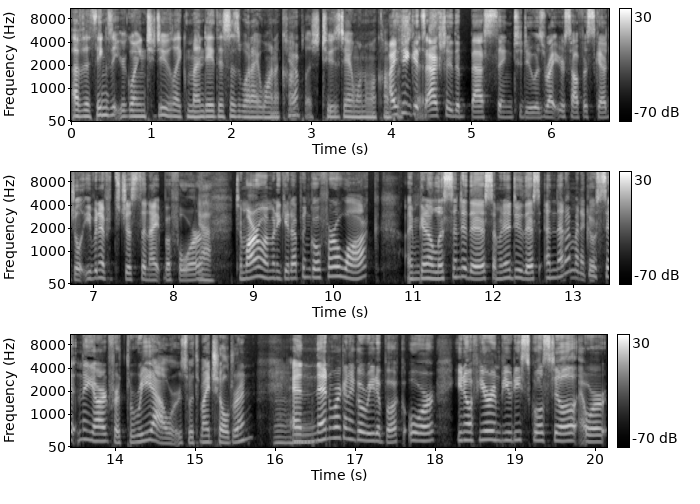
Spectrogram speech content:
of the things that you're going to do. Like Monday, this is what I want to accomplish. Tuesday, I want to accomplish. I think it's actually the best thing to do is write yourself a schedule, even if it's just the night before. Yeah. Tomorrow I'm going to get up and go for a walk. I'm going to listen to this. I'm going to do this. And then I'm going to go sit in the yard for three hours with my children. Mm-hmm. And then we're going to go read a book. Or, you know, if you're in beauty school still, or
